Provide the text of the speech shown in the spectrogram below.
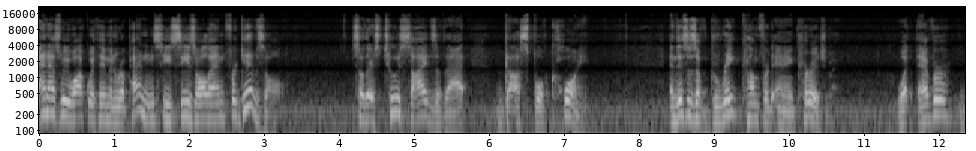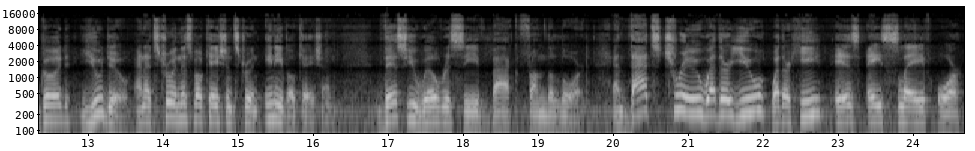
And as we walk with Him in repentance, He sees all and forgives all. So there's two sides of that gospel coin. And this is of great comfort and encouragement. Whatever good you do, and it's true in this vocation, it's true in any vocation, this you will receive back from the Lord. And that's true whether you, whether he is a slave or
